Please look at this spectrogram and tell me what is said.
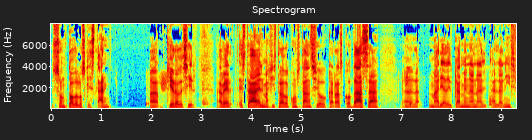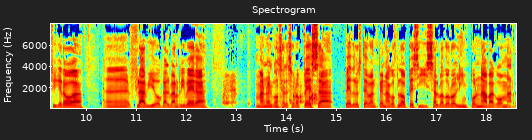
¿Son todos los que están? Ah, quiero decir, a ver, está el magistrado Constancio Carrasco Daza, la- María del Carmen Anal- Alanís Figueroa, eh, Flavio Galván Rivera, Manuel González Oropesa, Pedro Esteban Penagos López y Salvador Olimpo Nava Gomar.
